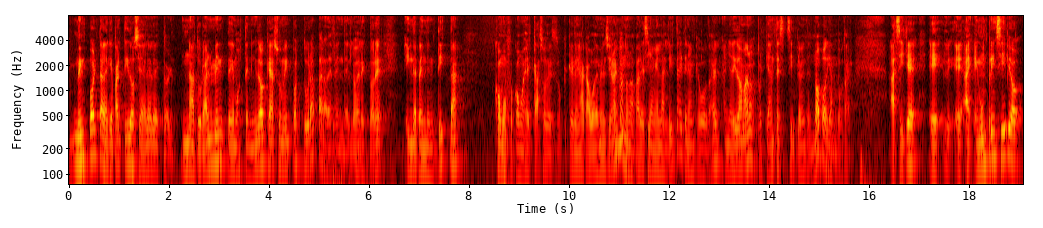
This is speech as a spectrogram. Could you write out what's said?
no importa de qué partido sea el elector. Naturalmente hemos tenido que asumir posturas para defender los electores independentistas, como, fue, como es el caso de eso que, les acabo de mencionar, cuando no aparecían en las listas y tenían que votar añadido a mano, porque antes simplemente no podían votar. Así que eh, eh, en un principio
